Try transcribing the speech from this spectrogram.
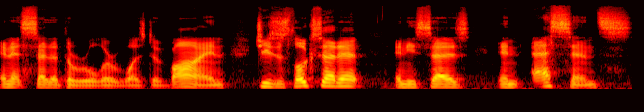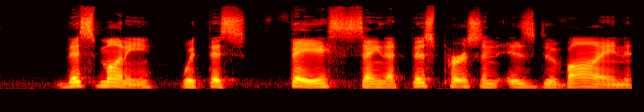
and it said that the ruler was divine. Jesus looks at it and he says, in essence, this money with this face saying that this person is divine,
